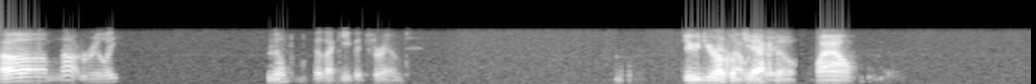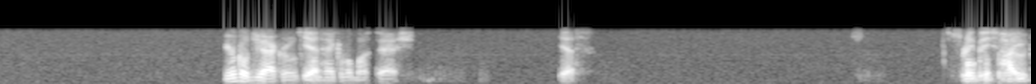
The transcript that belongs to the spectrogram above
Um, not really, No. because I keep it trimmed. Dude, your Uncle Jack, say. though. Wow. Your Uncle Jack grows Yes. one heck of a mustache. Yes. Smokes a pipe. mode.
